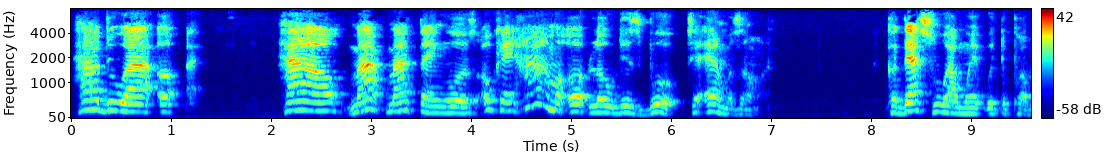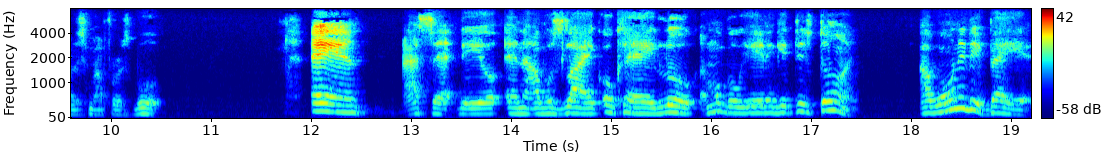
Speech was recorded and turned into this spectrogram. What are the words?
how do I uh, how my my thing was, okay, how I'm gonna upload this book to Amazon? Cause that's who I went with to publish my first book. And I sat there and I was like, okay, look, I'm gonna go ahead and get this done. I wanted it bad.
